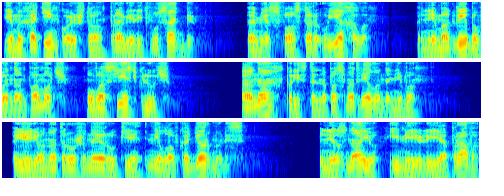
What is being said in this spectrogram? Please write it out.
и мы хотим кое-что проверить в усадьбе». «Мисс Фостер уехала. Не могли бы вы нам помочь?» У вас есть ключ?» Она пристально посмотрела на него. Ее натруженные руки неловко дернулись. «Не знаю, имею ли я право»,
